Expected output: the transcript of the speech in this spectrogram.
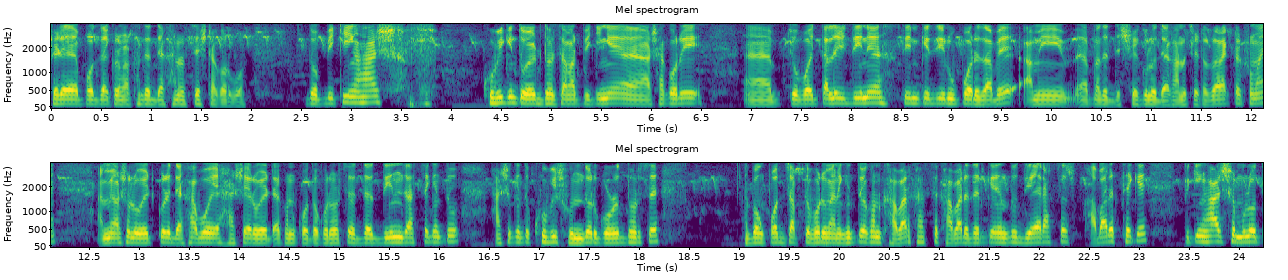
সেটা পর্যায়ক্রমে আপনাদের দেখানোর চেষ্টা করব। তো পিকিং হাঁস খুবই কিন্তু ওয়েট ধরছে। আমার পিকিংয়ে আশা করি পঁয়তাল্লিশ দিনে তিন কেজির উপরে যাবে। আমি আপনাদের সেগুলো দেখানো সেটা আর একটা সময় আমি আসলে ওয়েট করে দেখাবো এই হাঁসের ওয়েট এখন কত করে হচ্ছে। দিন যাচ্ছে কিন্তু, হাঁসে কিন্তু খুবই সুন্দর গ্রোথ ধরছে এবং পর্যাপ্ত পরিমাণে কিন্তু এখন খাবার খাচ্ছে। খাবার এদেরকে কিন্তু দিয়ে রাখছে। খাবারের থেকে পিকিং হাঁস মূলত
